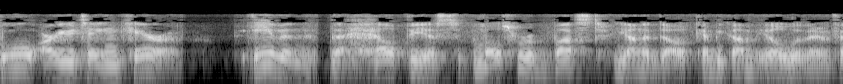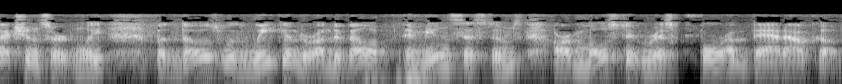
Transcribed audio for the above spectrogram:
Who are you taking care of? Even the healthiest, most robust young adult can become ill with an infection, certainly, but those with weakened or undeveloped immune systems are most at risk for a bad outcome.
